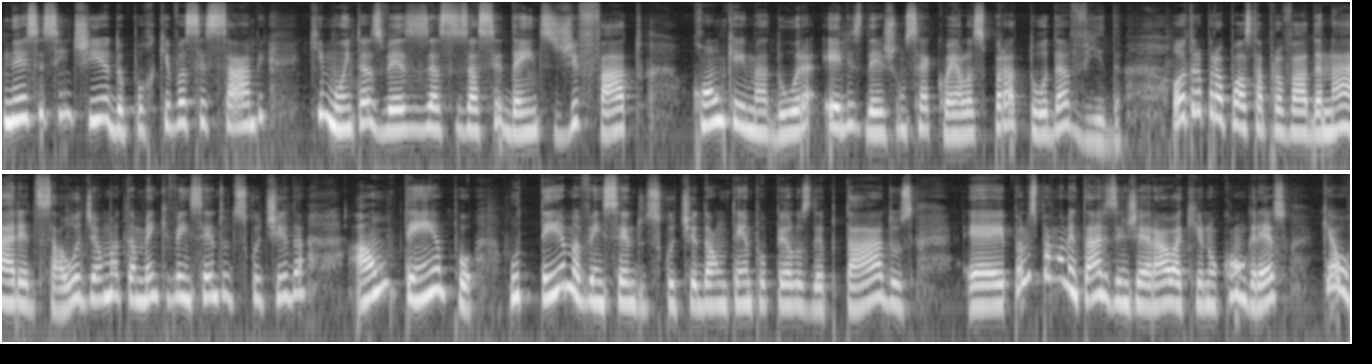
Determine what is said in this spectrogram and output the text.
nesse sentido, porque você sabe que muitas vezes esses acidentes, de fato, com queimadura, eles deixam sequelas para toda a vida. Outra proposta aprovada na área de saúde é uma também que vem sendo discutida há um tempo. O tema vem sendo discutido há um tempo pelos deputados é, pelos parlamentares em geral aqui no Congresso, que é o,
